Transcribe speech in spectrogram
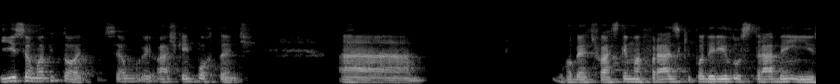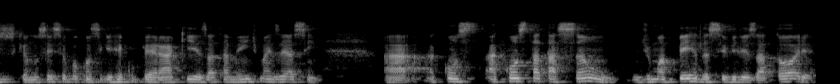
E isso é uma vitória. Isso é um, eu acho que é importante. Ah, o Roberto Schwartz tem uma frase que poderia ilustrar bem isso, que eu não sei se eu vou conseguir recuperar aqui exatamente, mas é assim: a, a, a constatação de uma perda civilizatória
